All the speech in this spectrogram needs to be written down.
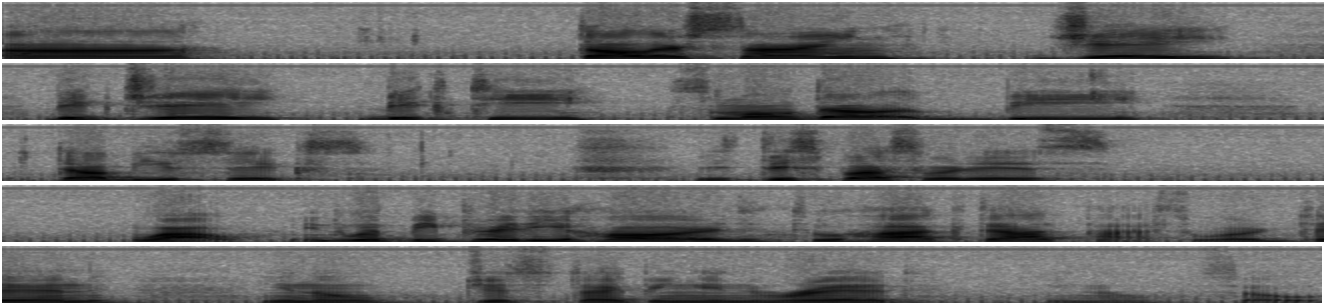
uh, dollar sign J big J big T small b W6. This, this password is, wow, it would be pretty hard to hack that password than, you know, just typing in red, you know, so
